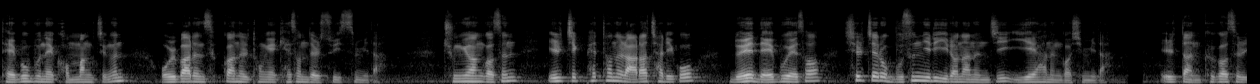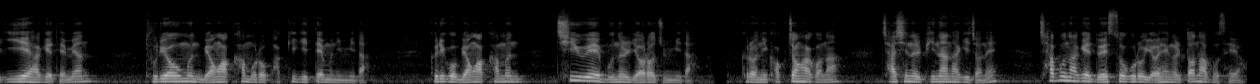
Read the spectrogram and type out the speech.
대부분의 건망증은 올바른 습관을 통해 개선될 수 있습니다. 중요한 것은 일찍 패턴을 알아차리고 뇌 내부에서 실제로 무슨 일이 일어나는지 이해하는 것입니다. 일단 그것을 이해하게 되면 두려움은 명확함으로 바뀌기 때문입니다. 그리고 명확함은 치유의 문을 열어줍니다. 그러니 걱정하거나 자신을 비난하기 전에 차분하게 뇌 속으로 여행을 떠나보세요.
